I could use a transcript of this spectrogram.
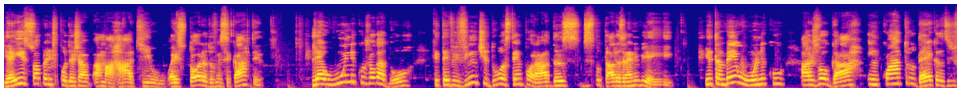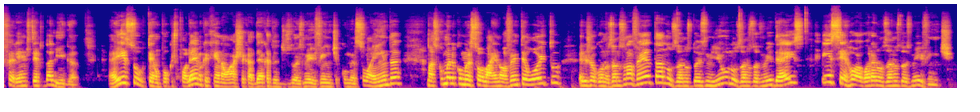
E aí, só para a gente poder já amarrar aqui a história do Vince Carter, ele é o único jogador que teve 22 temporadas disputadas na NBA. E também o único a jogar em quatro décadas diferentes dentro da liga. É isso, tem um pouco de polêmica, quem não acha que a década de 2020 começou ainda, mas como ele começou lá em 98, ele jogou nos anos 90, nos anos 2000, nos anos 2010 e encerrou agora nos anos 2020.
